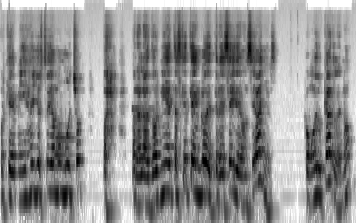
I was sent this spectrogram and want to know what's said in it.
porque mi hija y yo estudiamos mucho para, para las dos nietas que tengo de 13 y de 11 años, cómo educarla, ¿no?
